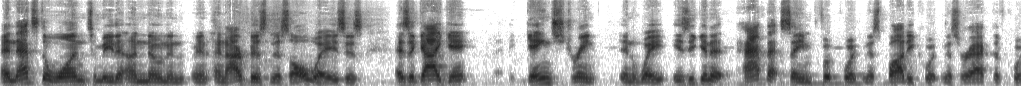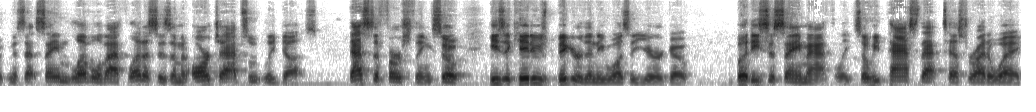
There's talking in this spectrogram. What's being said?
And that's the one to me, the unknown in, in, in our business always is as a guy gain, gains strength and weight, is he going to have that same foot quickness, body quickness, reactive quickness, that same level of athleticism? And Arch absolutely does. That's the first thing. So he's a kid who's bigger than he was a year ago, but he's the same athlete. So he passed that test right away.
